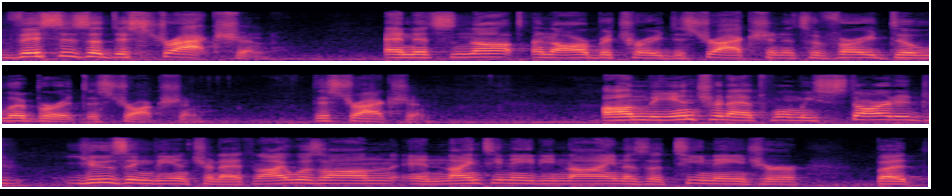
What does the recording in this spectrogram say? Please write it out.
this is a distraction. And it's not an arbitrary distraction, it's a very deliberate distraction. distraction. On the internet, when we started using the internet, and I was on in 1989 as a teenager, but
